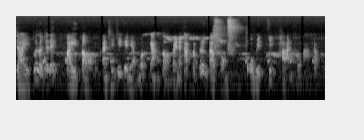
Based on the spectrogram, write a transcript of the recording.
ใจเพื่อเราจะได้ไปต่อกับการใช้ชีวิตกันอย่างงดงามต่อไปนะครับ กับเรื่องราวของโควิดที่ผ่านเข้ามาครับ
